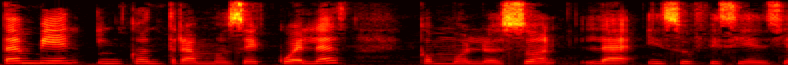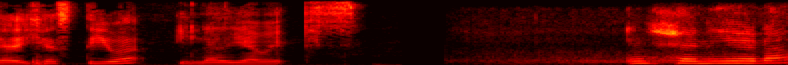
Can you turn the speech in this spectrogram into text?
También encontramos secuelas como lo son la insuficiencia digestiva y la diabetes. Ingeniera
